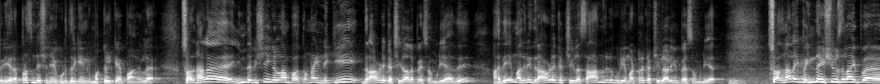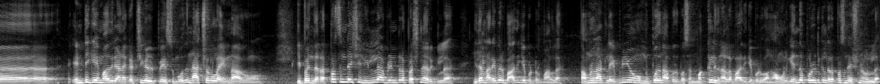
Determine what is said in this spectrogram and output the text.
பெரிய ரெப்ரசன்டேஷன் நீங்கள் கொடுத்துருக்கீங்கன்னு மக்கள் கேட்பாங்கல்ல. ஸோ அதனால் இந்த விஷயங்கள்லாம் பார்த்தோம்னா இன்றைக்கி திராவிட கட்சிகளால் பேச முடியாது. அதே மாதிரி திராவிட கட்சிகளை சார்ந்திருக்கக்கூடிய மற்ற கட்சிகளாலையும் பேச முடியாது. ஸோ அதனால் இப்போ இந்த இஷ்யூஸ்லாம் இப்போ என்டிகே மாதிரியான கட்சிகள் பேசும்போது நேச்சுரலாக என்ன ஆகும்? இப்போ இந்த ரெப்ரசன்டேஷன் இல்லை அப்படின்ற பிரச்சனை இருக்குல்ல இதெல்லாம் நிறைய பேர் பாதிக்கப்பட்டிருப்பான்ல தமிழ்நாட்டில் எப்படியும் முப்பது நாற்பது பர்சன்ட் மக்கள் இதனால பாதிக்கப்படுவாங்க. அவங்களுக்கு எந்த பொலிட்டிக்கல் ரெப்ரசன்டேஷனும் இல்லை.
